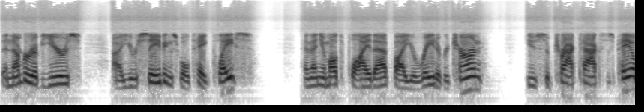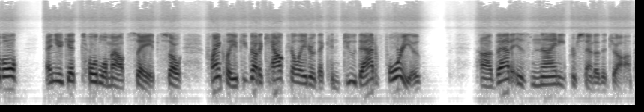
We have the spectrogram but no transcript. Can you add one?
the number of years uh, your savings will take place, and then you multiply that by your rate of return. You subtract taxes payable, and you get total amount saved. So, frankly, if you've got a calculator that can do that for you, uh, that is 90% of the job.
